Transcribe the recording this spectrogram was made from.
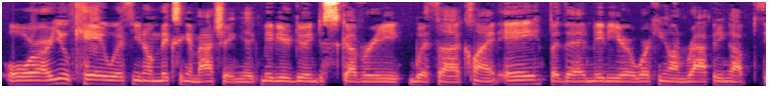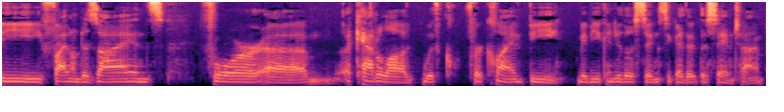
Or are you okay with, you know, mixing and matching? Like maybe you're doing discovery with uh, client A, but then maybe you're working on wrapping up the final designs for um, a catalog with for client B. Maybe you can do those things together at the same time.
